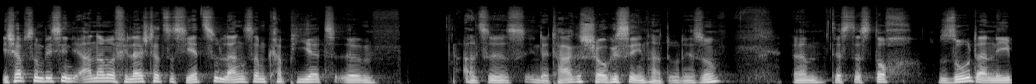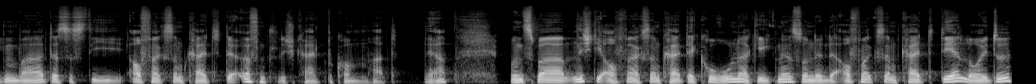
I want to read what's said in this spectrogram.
Ich habe so ein bisschen die Annahme, vielleicht hat es jetzt so langsam kapiert, ähm, als es in der Tagesschau gesehen hat oder so, ähm, dass das doch so daneben war, dass es die Aufmerksamkeit der Öffentlichkeit bekommen hat. Ja, und zwar nicht die Aufmerksamkeit der Corona-Gegner, sondern der Aufmerksamkeit der Leute,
